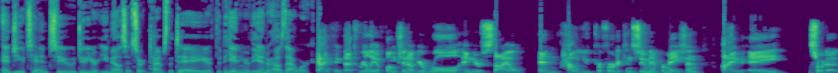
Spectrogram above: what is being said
And do you tend to do your emails at certain times of the day, or at the beginning or the end, or how's that work? I think that's really a function of your role and your style and how you prefer to consume information. I'm a sort of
